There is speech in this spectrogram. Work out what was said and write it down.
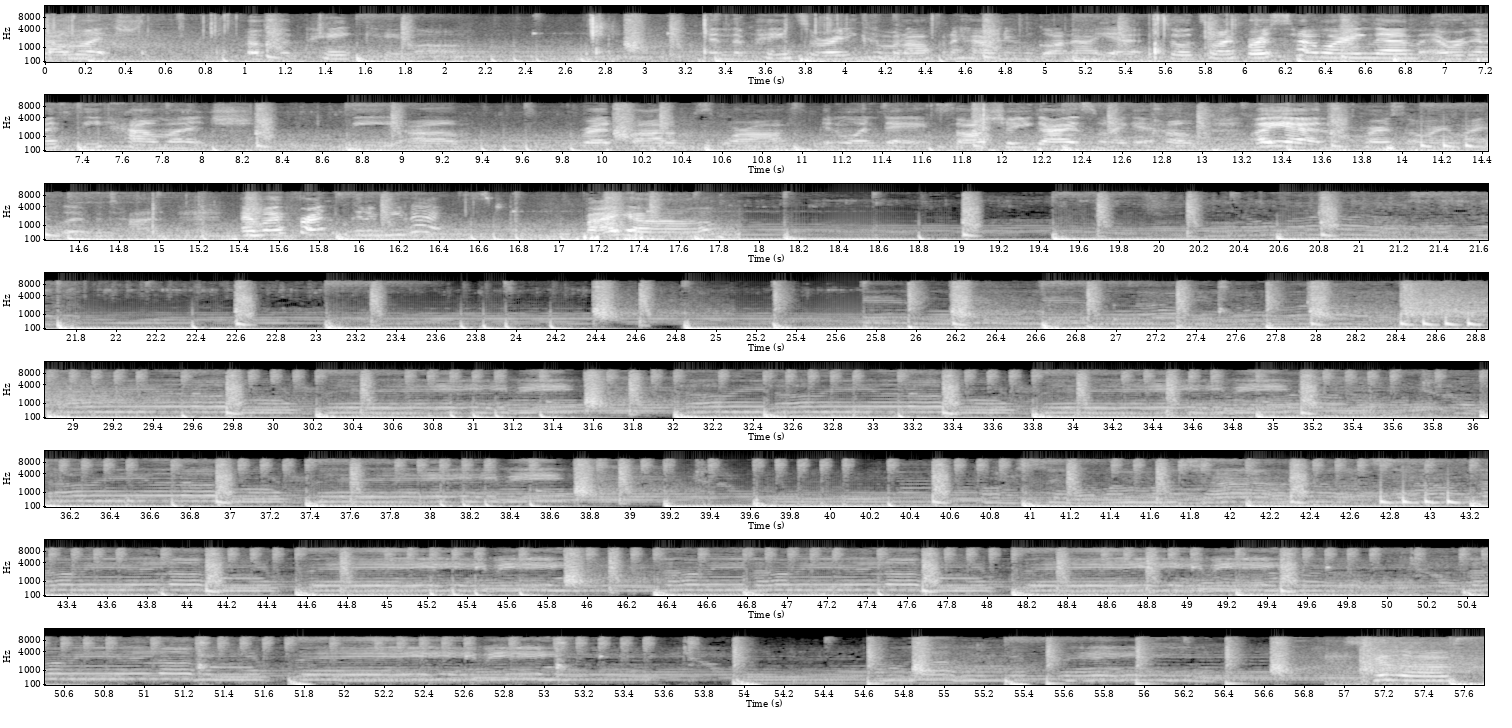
how much of the paint came off. And the paint's already coming off and I haven't even gone out yet. So it's my first time wearing them and we're going to see how much the um, red bottoms were off in one day. So I'll show you guys when I get home. Oh yeah, and of course I'm wearing my Louis Vuitton. And my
